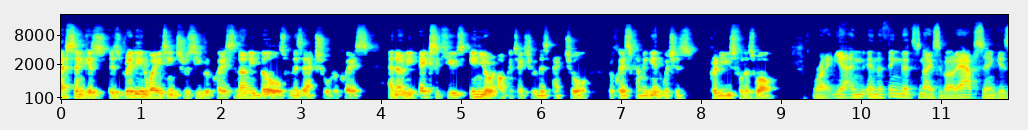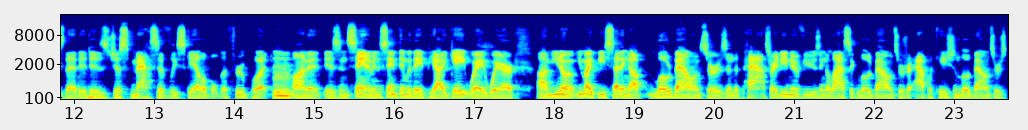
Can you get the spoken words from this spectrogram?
AppSync is, is ready and waiting to receive requests and only builds when there's actual requests and only executes in your architecture when there's actual requests coming in, which is pretty useful as well. Right. Yeah. And, and the thing that's nice about AppSync is that it is just massively scalable. The throughput mm. on it is insane. I mean, the same thing with API Gateway, where, um, you know, you might be setting up load balancers in the past, right? Even if you're using Elastic load balancers or application load balancers,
